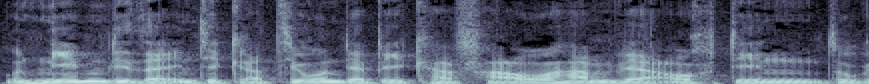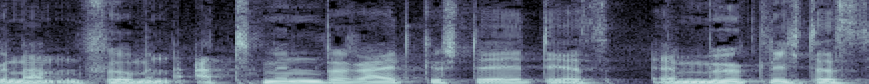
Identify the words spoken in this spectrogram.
Und neben dieser Integration der BKV haben wir auch den sogenannten Firmen-Admin bereitgestellt, der es ermöglicht, dass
